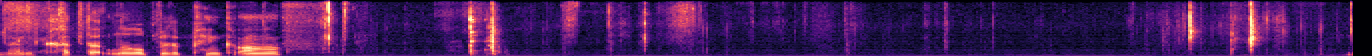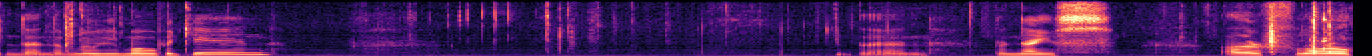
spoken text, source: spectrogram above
Then cut that little bit of pink off. And then the Moody Mauve again. then the nice other floral.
